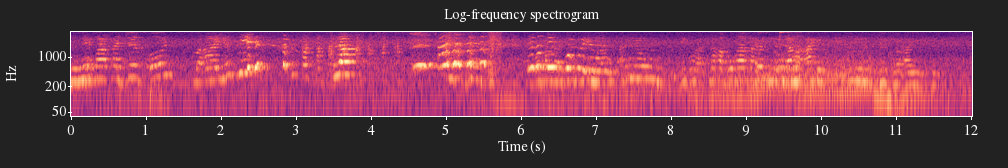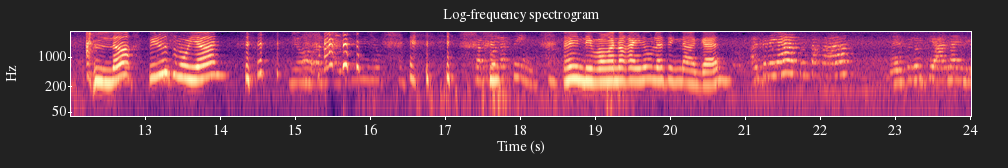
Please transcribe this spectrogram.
Mukha ka, Jude. Oy, maayos din. Hello? Pero Facebook ko yun. Ano yung, nakabunga ka. Jude, maayos din. Jude, maayos din. Ala, pinus mo yan? Kakulasing. Ay, hindi ba nga nakainom, lasing na agad? Andrea, punta ka. Ayan, sunod si Annalie.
